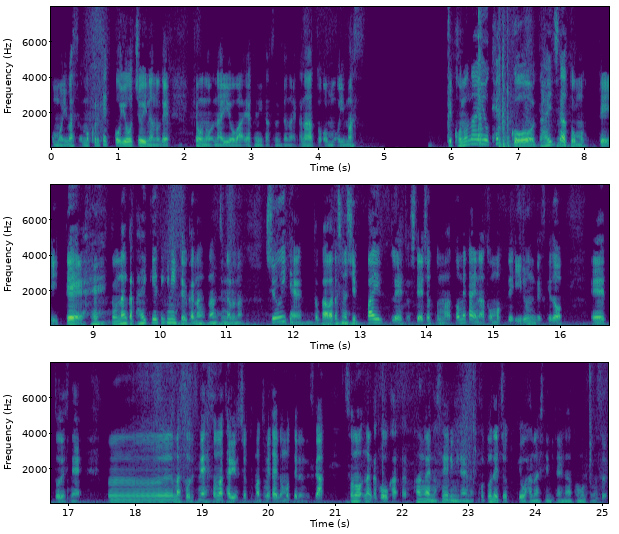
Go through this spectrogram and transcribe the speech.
思います。もうこれ結構要注意なので、今日の内容は役に立つんじゃないかなと思います。で、この内容結構大事だと思っていて、えっと、なんか体系的にというか、ななんて言うんだろうな、注意点とか私の失敗例としてちょっとまとめたいなと思っているんですけど、えー、っとですね、うーん、まあそうですね、そのあたりをちょっとまとめたいと思ってるんですが、そのなんかこう考えの整理みたいなことでちょっと今日話してみたいなと思ってます。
